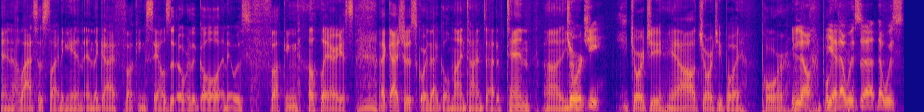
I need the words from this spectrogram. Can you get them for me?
and uh, Lasso sliding in, and the guy fucking sails it over the goal, and it was fucking hilarious. That guy should have scored that goal nine times out of ten. Uh, Georgie. Georgie, yeah, oh Georgie boy, poor. You know, poor yeah, that was uh, that was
